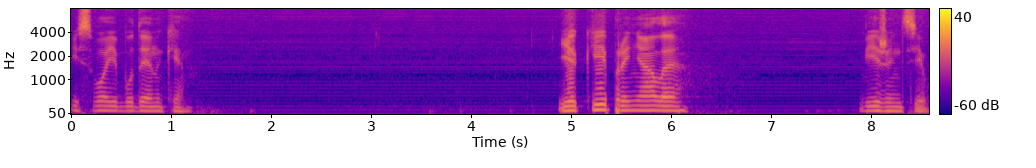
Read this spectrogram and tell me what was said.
і свої будинки, які прийняли біженців.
